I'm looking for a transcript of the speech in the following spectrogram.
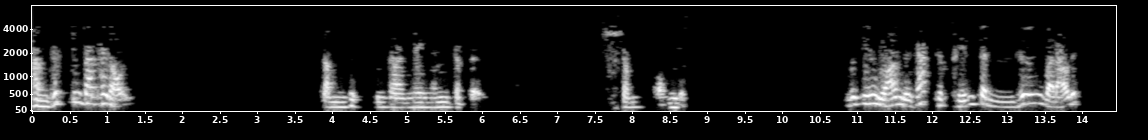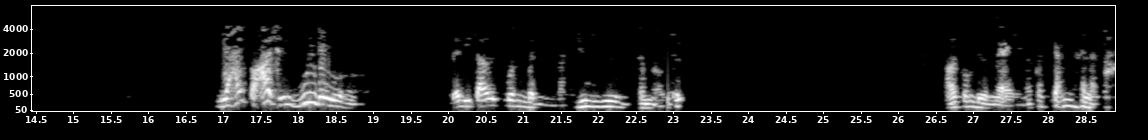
thần thức chúng ta thay đổi. Tâm thức chúng ta ngay ngắn trật tự. Sống ổn định. Mới kêu gọi người khác thực hiện tình thương và đạo đức giải tỏa sự vui buồn để đi tới quân bình và du dương trong nội thức. Ở con đường này nó có chánh hay là tà?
